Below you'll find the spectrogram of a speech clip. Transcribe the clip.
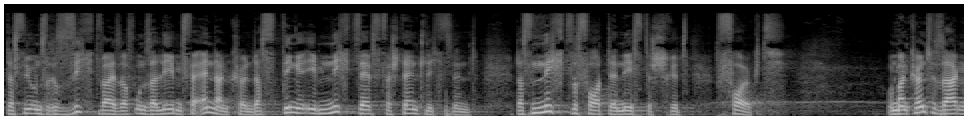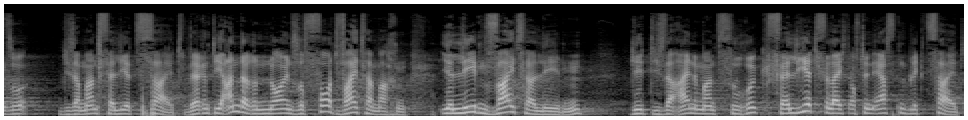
dass wir unsere Sichtweise auf unser Leben verändern können, dass Dinge eben nicht selbstverständlich sind, dass nicht sofort der nächste Schritt folgt. Und man könnte sagen, so, dieser Mann verliert Zeit. Während die anderen neun sofort weitermachen, ihr Leben weiterleben, geht dieser eine Mann zurück, verliert vielleicht auf den ersten Blick Zeit,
